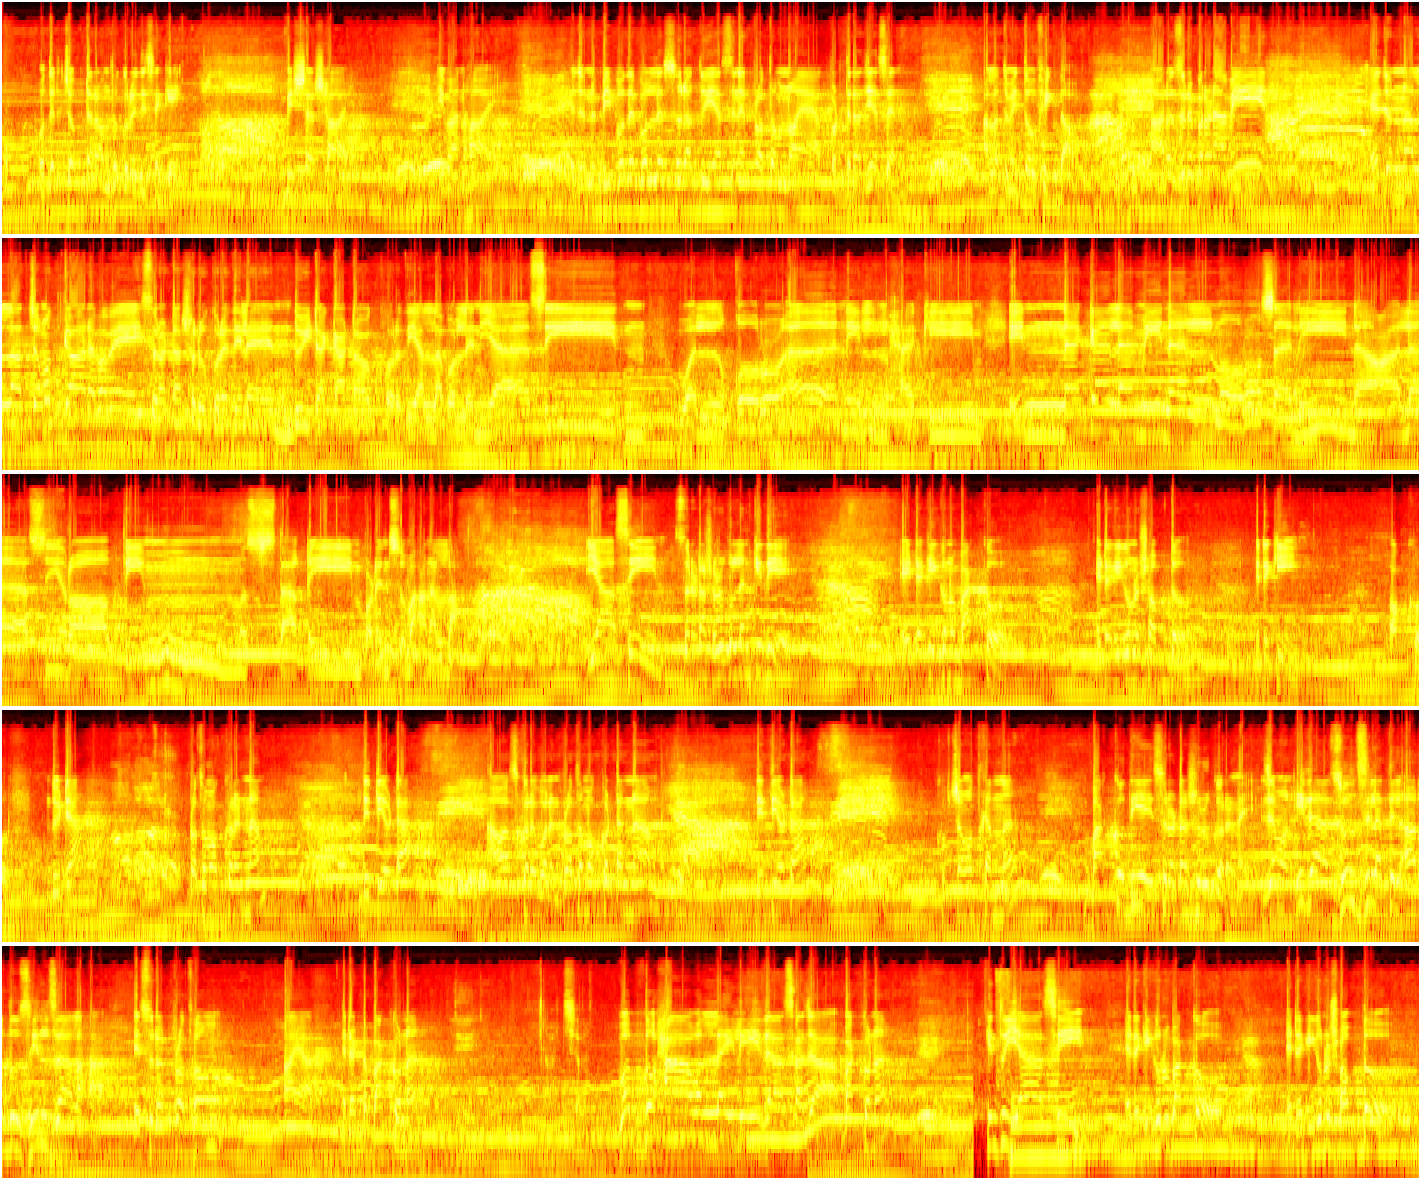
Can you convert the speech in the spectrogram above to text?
ওদের চোখটা অন্ধ করে দিছে কে? বিশ্বাস হয়? ইমান হয়? এজন্য বিপদে বললে সুরা তুই ইয়াসিনের প্রথম নয় আয়াত। পড়তে রাজি আছেন? আল্লাহ তুমি তৌফিক দাও। আরও জোরে পড়েন, আমিন। এজন্য আল্লাহ চমৎকার ভাবে এই সূরাটা শুরু করে দিলেন। দুইটা কাটা অক্ষর দিয়ে আল্লাহ বললেন, ইয়াসিন কোরআনিল হাকিম ইন্নাকা লামিনাল মুরসালিন আলা সিরাতিম মুস্তাকিম পড়েন সুবহানাল্লাহ। ইয়াসিন, সূরাটা শুরু করলেন কি দিয়ে? এটা কি কোনো বাক্য? এটা কি কোনো শব্দ? এটা কি? অক্ষর। দুইটা? প্রথম অক্ষরের নাম? দ্বিতীয়টা? আওয়াজ করে বলেন, প্রথম অক্ষরটার নাম? দ্বিতীয়টা? খুব চমৎকার না? বাক্য দিয়ে এই সূরাটা শুরু করে নাই। যেমন, ইদা জুলজিলাতিল আরদু জিলজালাহা এই সূরার প্রথম আয়াত। এটা একটা বাক্য না? আচ্ছা। সাজা। বাক্য না? কিন্তু এটা কি কোনো বাক্য? এটা কি কোনো শব্দ?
